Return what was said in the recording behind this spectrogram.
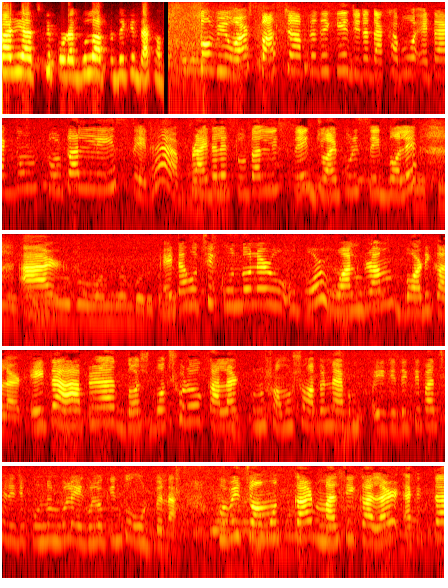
বাড়িয়ে আজকে প্রোডাক্টগুলো আপনাদেরকে দেখাবো ফার্স্টে আপনাদেরকে যেটা দেখাবো এটা একদম টোটালি সেট হ্যাঁ ব্রাইডালের টোটালি সেট জয়পুরি সেট বলে। আর এটা হচ্ছে কুন্দনের উপর ওয়ান গ্রাম বডি কালার এটা আপনারা দশ বছরও কালার কোনো সমস্যা হবে না এবং এই যে দেখতে পাচ্ছেন, এই যে কুন্দনগুলো, এগুলো কিন্তু উঠবে না। খুবই চমৎকার মাল্টি কালার এক একটা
